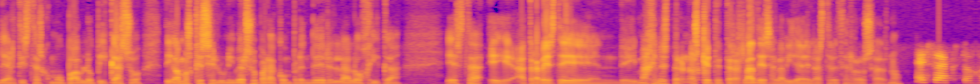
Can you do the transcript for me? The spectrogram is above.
de artistas como Pablo Picasso. Digamos que es el universo para comprender la lógica esta eh, a través de, imágenes, pero no es que te traslades a la vida de las Trece Rosas, ¿no? Exacto.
